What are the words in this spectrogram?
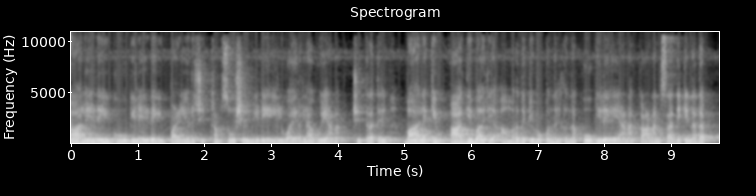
ബാലയുടെയും കോകിലയുടെയും പഴയൊരു ചിത്രം സോഷ്യൽ മീഡിയയിൽ വൈറലാകുകയാണ് ചിത്രത്തിൽ ബാലയ്ക്കും ആദ്യ ഭാര്യ അമൃതയ്ക്കുമൊപ്പം നിൽക്കുന്ന കോകിലയെയാണ് കാണാൻ സാധിക്കുന്നത്.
